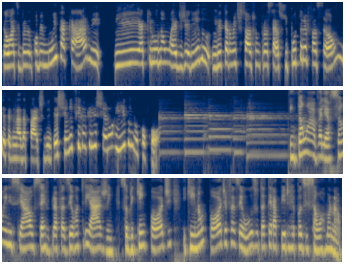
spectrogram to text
Então, assim, por exemplo, come muita carne e aquilo não é digerido, literalmente sofre um processo de putrefação em determinada parte do intestino e fica aquele cheiro horrível no cocô. Então, a avaliação inicial serve para fazer uma triagem sobre quem pode e quem não pode fazer uso da terapia de reposição hormonal.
